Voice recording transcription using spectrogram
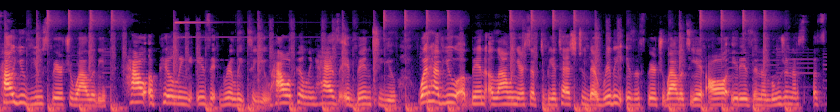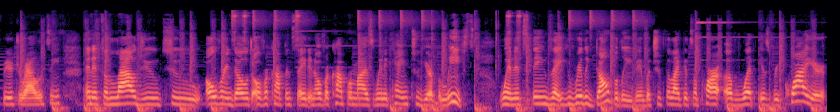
how you view spirituality. How appealing is it really to you? How appealing has it been to you? What have you uh, been allowing yourself to be attached to that really isn't spirituality at all? It is an illusion of, of spirituality, and it's allowed you to overindulge, overcompensate, and overcompromise when it came to your beliefs when it's things that you really don't believe in, but you feel like it's a part of what is required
